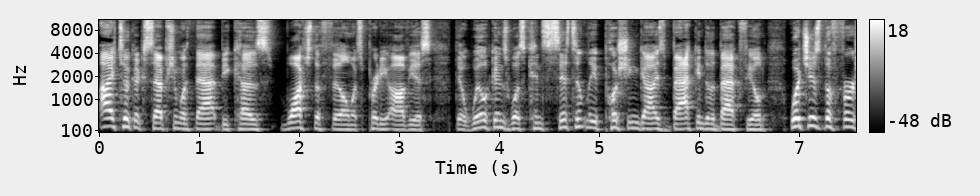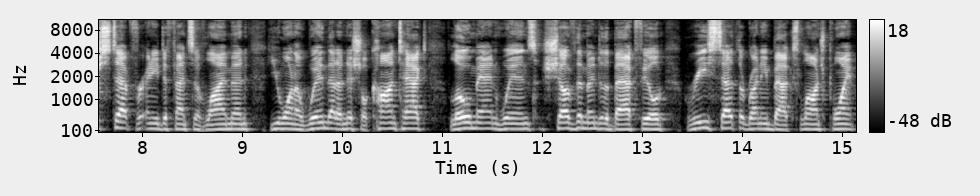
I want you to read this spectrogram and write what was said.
I took exception with that because watch the film, it's pretty obvious that Wilkins was consistently pushing guys back into the backfield, which is the first step for any defensive lineman. You want to win that initial contact, low man wins, shove them into the backfield, reset the running back's launch point.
